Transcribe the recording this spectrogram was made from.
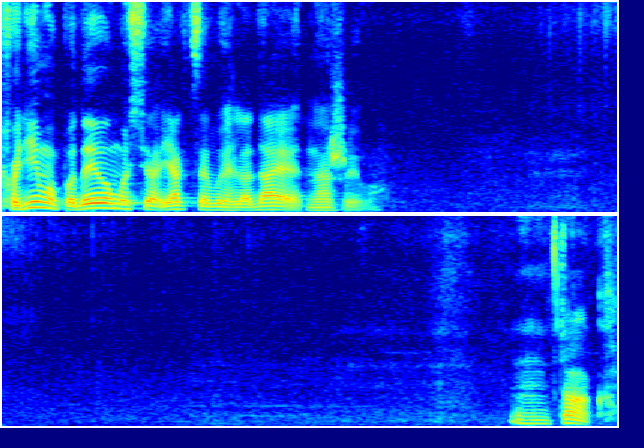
Ходімо, подивимося, як це виглядає наживо. Так,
